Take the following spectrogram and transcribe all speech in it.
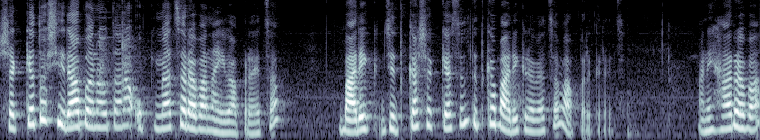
शक्यतो शिरा बनवताना उपम्याचा रवा नाही वापरायचा. बारीक जितका शक्य असेल तितका बारीक रव्याचा वापर करायचा. आणि हा रवा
